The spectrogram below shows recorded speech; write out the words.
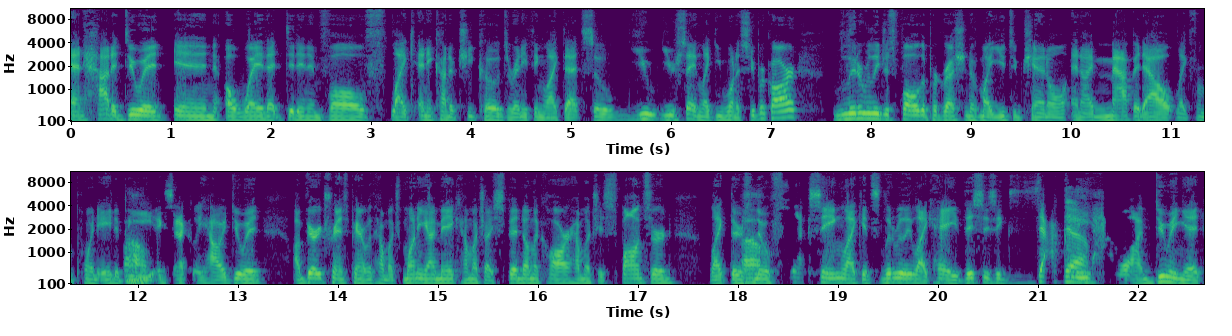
and how to do it in a way that didn't involve like any kind of cheat codes or anything like that. So you you're saying like you want a supercar, literally just follow the progression of my YouTube channel and I map it out like from point A to B wow. exactly how I do it. I'm very transparent with how much money I make, how much I spend on the car, how much is sponsored. Like there's wow. no flexing. Like it's literally like, hey, this is exactly yeah. how I'm doing it.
